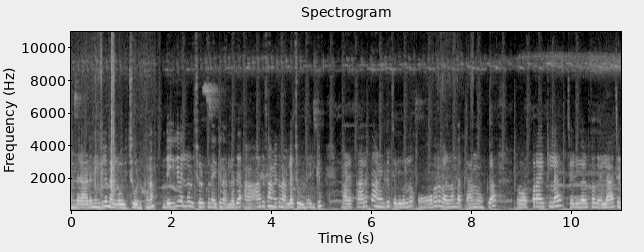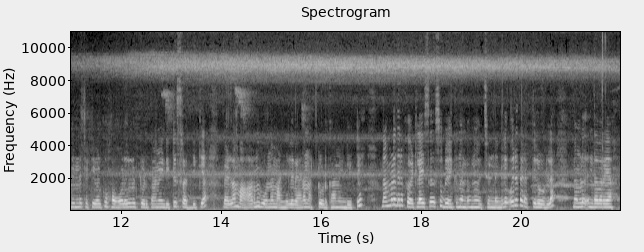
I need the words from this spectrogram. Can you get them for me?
ഒന്നരാടനെങ്കിലും വെള്ളം ഒഴിച്ചു കൊടുക്കണം. ഡെയിലി വെള്ളം ഒഴിച്ചു കൊടുക്കുന്നതായിരിക്കും നല്ലത്. ആ ഒരു സമയത്ത് നല്ല ചൂടായിരിക്കും. മഴക്കാലത്താണെങ്കിൽ ചെടികളിൽ ഓവർ വെള്ളം തട്ടാൻ നോക്കുക. പ്രോപ്പറായിട്ടുള്ള ചെടികൾക്ക് എല്ലാ ചെടികളുടെ ചെടികൾക്കും ഹോളുകൾ ഇട്ട് കൊടുക്കാൻ വേണ്ടിയിട്ട് ശ്രദ്ധിക്കുക. വെള്ളം വാർന്നു പോകുന്ന മണ്ണിൽ വേണം നട്ടു കൊടുക്കാൻ വേണ്ടിയിട്ട്. നമ്മളിതിന് ഫെർട്ടിലൈസേഴ്സ് ഉപയോഗിക്കുന്നുണ്ടോ എന്ന് വെച്ചിട്ടുണ്ടെങ്കിൽ ഒരു തരത്തിലുള്ള നമ്മൾ എന്താ പറയുക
